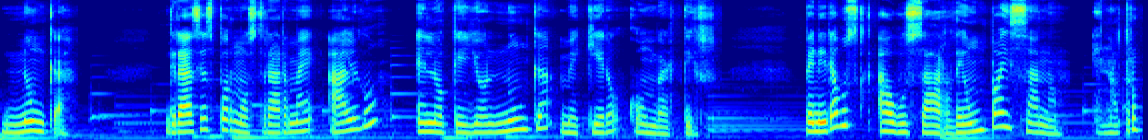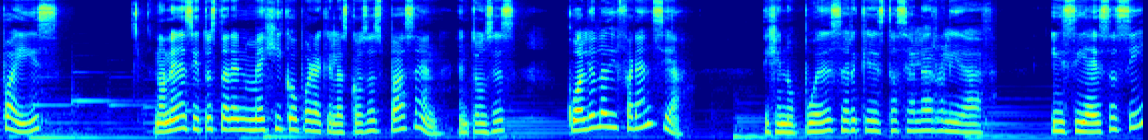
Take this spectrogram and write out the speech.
nunca. Gracias por mostrarme algo en lo que yo nunca me quiero convertir. Venir a, abusar de un paisano en otro país, no necesito estar en México para que las cosas pasen. Entonces, ¿cuál es la diferencia? Dije, no puede ser que esta sea la realidad. Y si es así,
